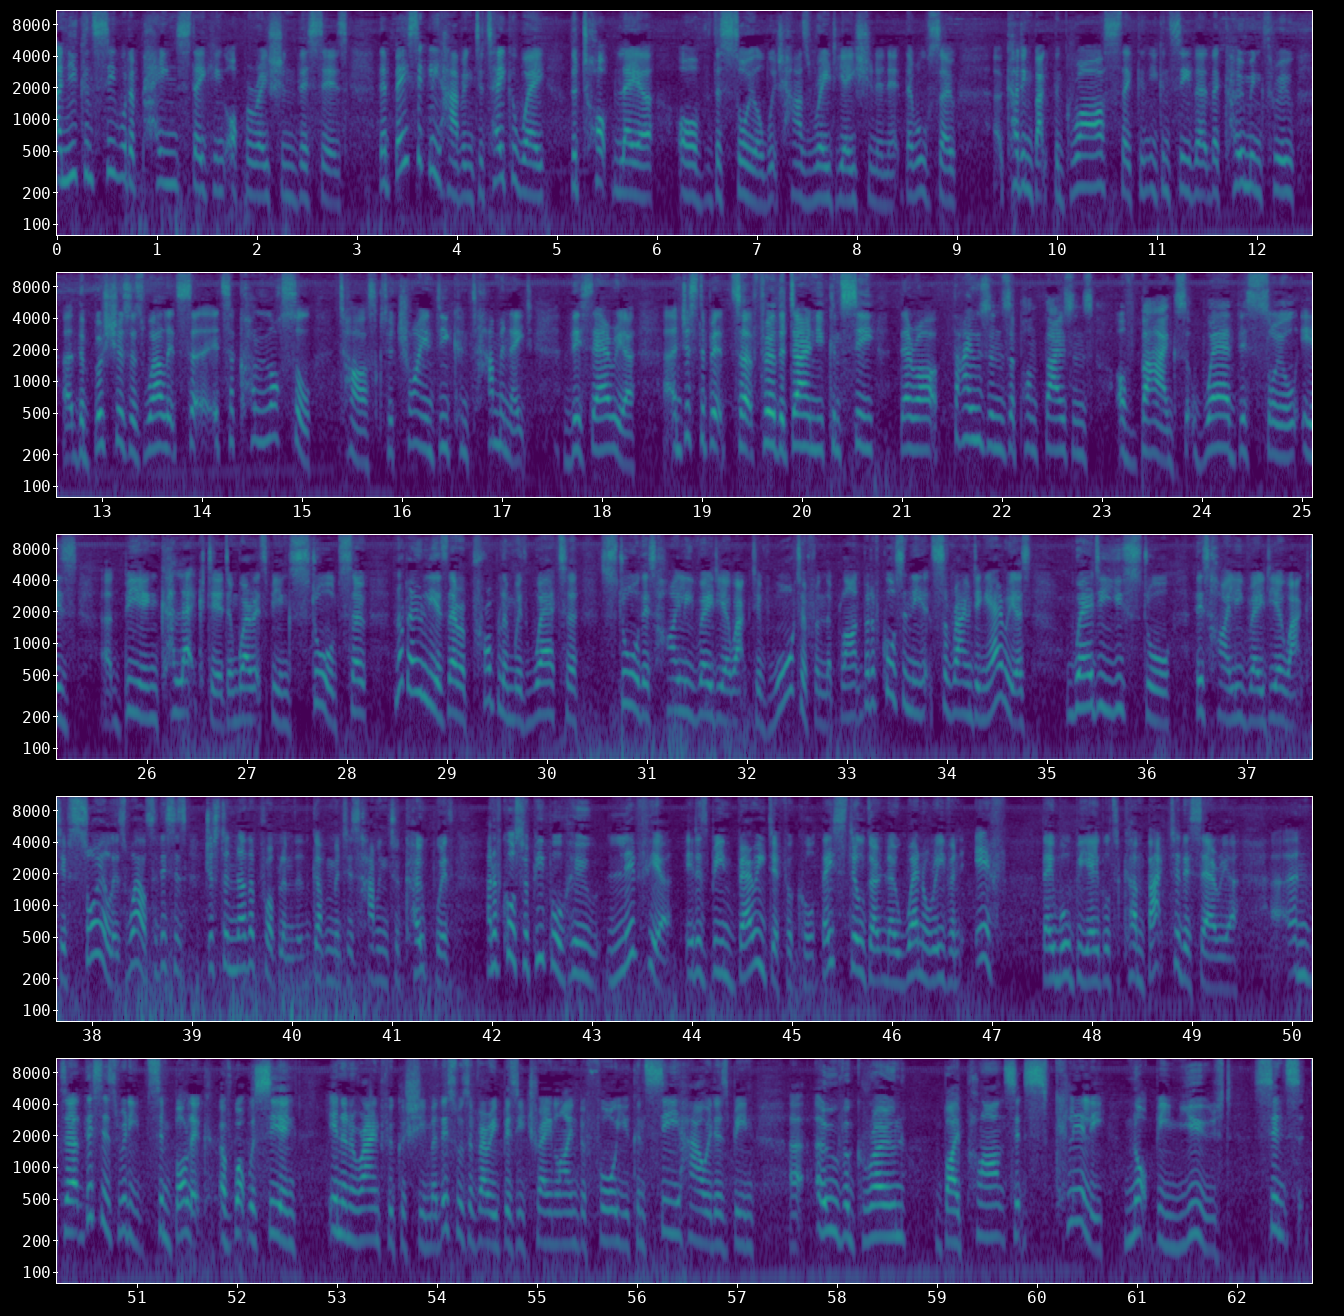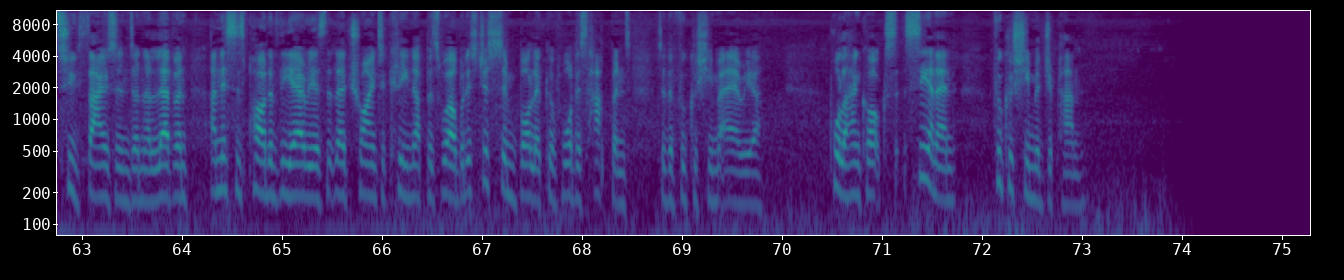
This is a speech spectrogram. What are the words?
And you can see what a painstaking operation this is. They're basically having to take away the top layer of the soil, which has radiation in it. They're also uh, cutting back the grass. Can, you can see that they're combing through uh, the bushes as well. It's a, it's a colossal task to try and decontaminate this area. And just a bit uh, further down, you can see there are thousands upon thousands of bags where this soil is uh, being collected and where it's being stored. So not only is there a problem with where to store this highly radioactive water from the plant, but of course in the surrounding areas, where do you store this highly radioactive soil as well? So this is just another problem that the government is having to cope with and of course, for people who live here, it has been very difficult. They still don't know when or even if they will be able to come back to this area. And uh, this is really symbolic of what we're seeing in and around Fukushima. This was a very busy train line before. You can see how it has been uh, overgrown by plants. It's clearly not been used since 2011 and this is part of the areas that they're trying to clean up as well but it's just symbolic of what has happened to the Fukushima area. Paula Hancocks, CNN, Fukushima, Japan.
